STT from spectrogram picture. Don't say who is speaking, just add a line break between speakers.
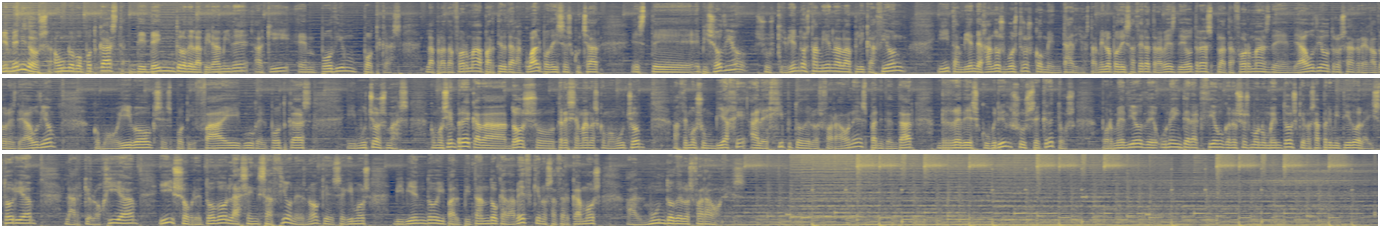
Bienvenidos a un nuevo podcast de Dentro de la Pirámide aquí en Podium Podcast, la plataforma a partir de la cual podéis escuchar este episodio, suscribiéndoos también a la aplicación y también dejándoos vuestros comentarios. También lo podéis hacer a través de otras plataformas de, de audio, otros agregadores de audio como Evox, Spotify, Google Podcast y muchos más. Como siempre, cada dos o tres semanas como mucho, hacemos un viaje al Egipto de los faraones para intentar redescubrir sus secretos por medio de una interacción con esos monumentos que nos ha permitido la historia, la arqueología y sobre todo las sensaciones ¿no? que seguimos viviendo y palpitando cada vez que nos acercamos al mundo de los faraones.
